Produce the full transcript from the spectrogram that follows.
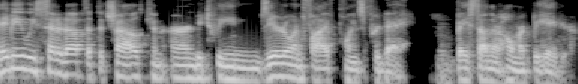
Maybe we set it up that the child can earn between zero and five points per day based on their homework behavior.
